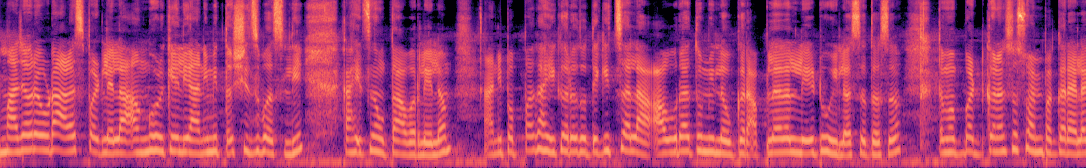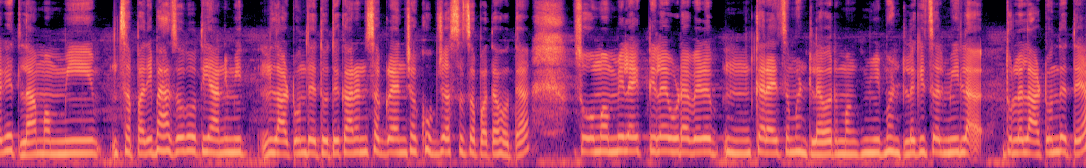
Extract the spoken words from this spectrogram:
माझ्यावर एवढा आळस पडलेला आंघोळ केली आणि मी तशीच बसली. काहीच नव्हतं आवरलेलं. आणि पप्पा घाई करत होते की चला आवरा तुम्ही लवकर आपल्याला लेट होईल असं तसं. तर मग पटकन असं स्वयंपाक करायला घेतला. मम्मी चपाती भाजत होती आणि मी लाटून देत होते कारण सगळ्यांच्या खूप जास्त चपात्या होत्या. सो मम्मीला एकटीला एवढा वेळ करायचं म्हटल्यावर मग मी म्हटलं की चल मी ला तुला लाटून देते.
